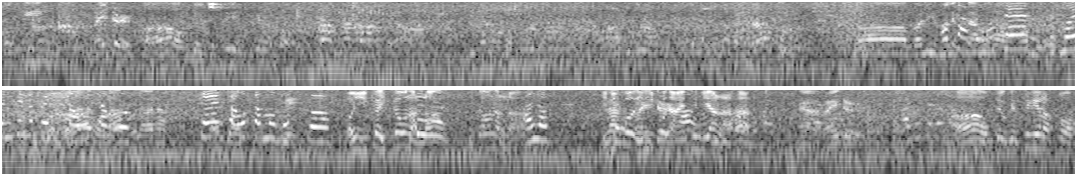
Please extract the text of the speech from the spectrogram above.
Booking rider. 아, 오케이, 오케이. 쓰게, 쓰게 놓고. Ah, bali, na ako mo, sa... sir. Good morning, sir. Pwede kausap boss. Wala na. Sir, kausap mo boss ko. 어, 이까 이까 날라. 이까 날라. Ano? 일리코 일리코 나인틴 디안 라하. Yeah, rider. 아, 오케이, 오케이. 쓰게 놓고.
